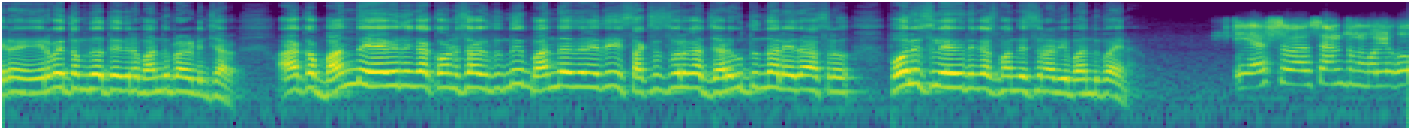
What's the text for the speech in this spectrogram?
ఇరవై ఇరవై తొమ్మిదో తేదీన బంద్ ప్రకటించారు. ఆ యొక్క బంద్ ఏ విధంగా కొనసాగుతుంది? బంద్ అనేది సక్సెస్ఫుల్గా జరుగుతుందా లేదా? అసలు పోలీసులు ఏ విధంగా స్పందిస్తున్నారు ఈ బంద్ పైన? ఎస్ వసంత్ ములుగు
